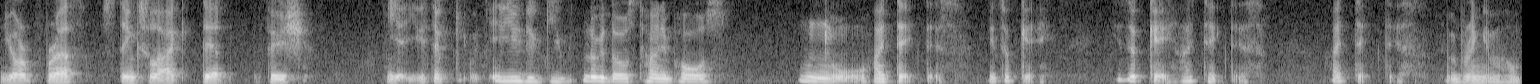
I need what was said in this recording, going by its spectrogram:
your breath stinks like dead fish. Yeah, you're so cute. You're so cute. Look at those tiny paws. No, I take this. It's okay. It's okay. I take this. I take this and bring him home.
